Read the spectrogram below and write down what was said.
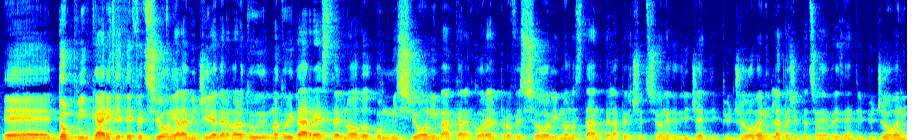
Eh, doppi incarichi e defezioni alla vigilia della maturità resta il nodo commissioni, mancano ancora i professori nonostante la percezione dei dirigenti più giovani, la precettazione dei presidenti più giovani.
